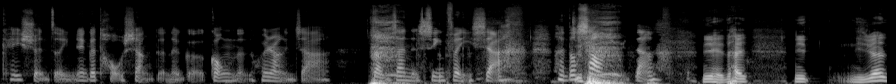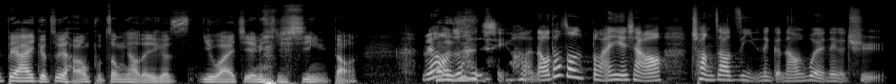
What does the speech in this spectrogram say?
可以选择你那个头像的那个功能，会让人家短暂的兴奋一下，很多少女这样。你也在你你觉得被他一个最好像不重要的一个 UI 界面去吸引到？没有，我就很喜欢。然后我到时候本来也想要创造自己那个，然后为了那个去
